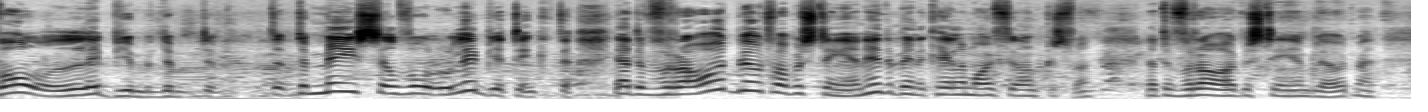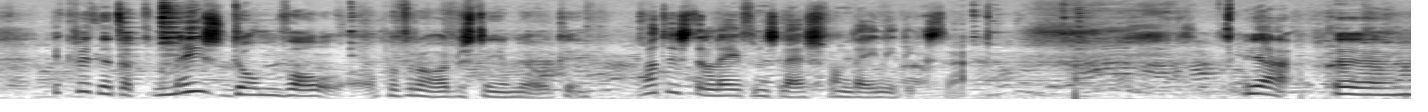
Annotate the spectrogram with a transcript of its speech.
wel libje, de, de, de, de wel libje, denk ik. Ja, de vrouw het bloed wel bestaan, hè? daar ben ik hele mooie filmpjes van. Dat de vrouw het bestaan bloot. Maar ik weet niet dat het meest dom wel op een vrouw het bestaan bloot. Wat is de levensles van Leni Dijkstra? Ja, ehm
